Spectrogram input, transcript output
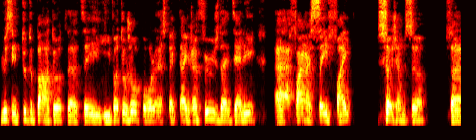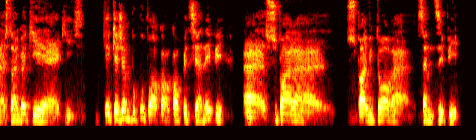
lui, c'est tout ou pas en tout. il va toujours pour le spectacle. Il refuse d'aller euh, faire un safe fight. Ça, j'aime ça. C'est un, gars qui est, qui, que j'aime beaucoup voir compétitionner. Puis, euh, super, euh, super victoire samedi. Puis,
